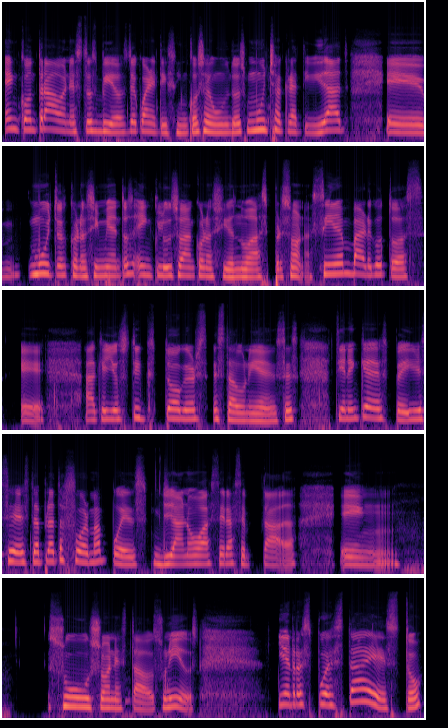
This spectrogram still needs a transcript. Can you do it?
encontrado en estos videos de 45 segundos mucha creatividad, eh, muchos conocimientos e incluso han conocido nuevas personas. Sin embargo, todos eh, aquellos TikTokers estadounidenses tienen que despedirse de esta plataforma, pues ya no va a ser aceptada en su uso en Estados Unidos. Y en respuesta a esto,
